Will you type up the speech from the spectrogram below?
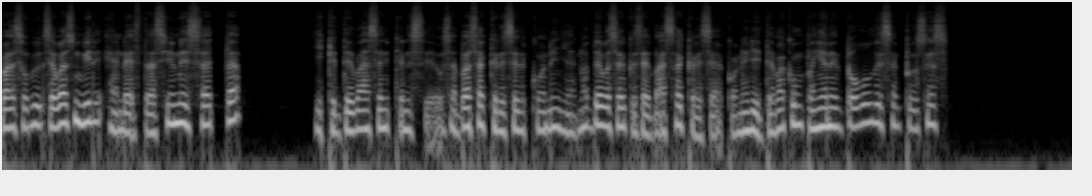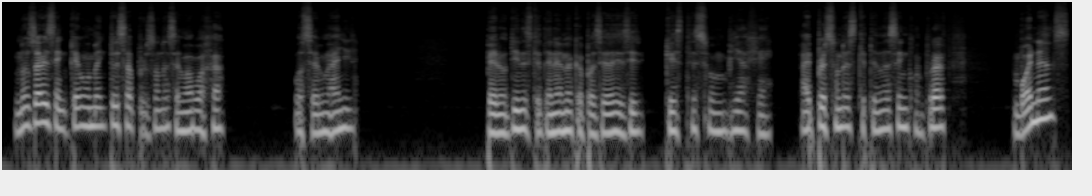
va a subir, se va a subir en la estación exacta y que te va a hacer crecer, o sea, vas a crecer con ella, no te va a hacer crecer, vas a crecer con ella y te va a acompañar en todo ese proceso. No sabes en qué momento esa persona se va a bajar o se va a ir pero tienes que tener la capacidad de decir que este es un viaje. Hay personas que te vas a encontrar buenas,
